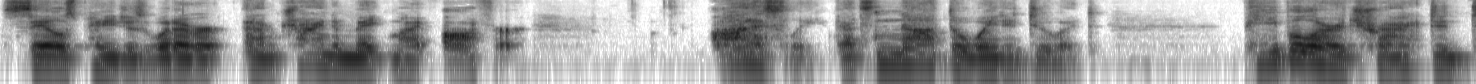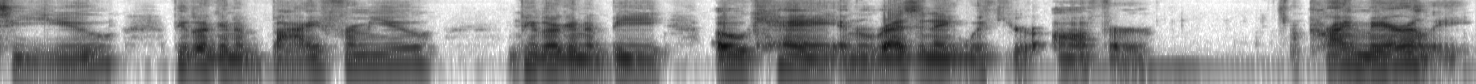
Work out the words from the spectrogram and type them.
sales pages, whatever, and I'm trying to make my offer. Honestly, that's not the way to do it. People are attracted to you, people are going to buy from you, people are going to be okay and resonate with your offer primarily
